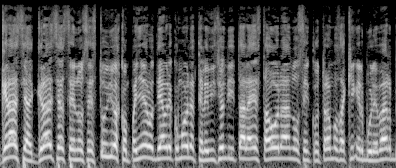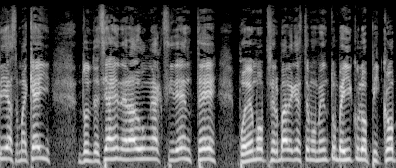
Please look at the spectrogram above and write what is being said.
Gracias, gracias en los estudios, compañeros de Hable como la televisión digital. A esta hora nos encontramos aquí en el Boulevard Vías Mackay, donde se ha generado un accidente. Podemos observar en este momento un vehículo pick-up,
